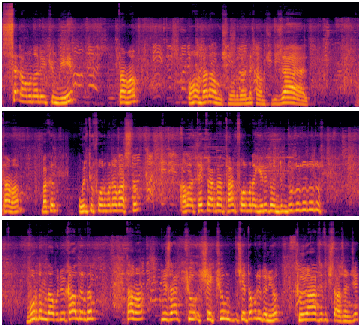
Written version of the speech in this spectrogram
selamun aleyküm diyeyim. Tamam. Oha ben almışım onu bende kalmış. Güzel. Tamam. Bakın ulti formuna bastım. Ama tekrardan tank formuna geri döndüm. Dur dur dur dur dur. Vurdum W kaldırdım. Tamam. Güzel. Q şey Q şey W dönüyor. Q'yu harcadık işte az önce.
